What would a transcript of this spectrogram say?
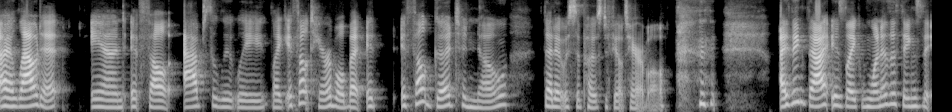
I allowed it and it felt absolutely like it felt terrible, but it it felt good to know that it was supposed to feel terrible. I think that is like one of the things that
